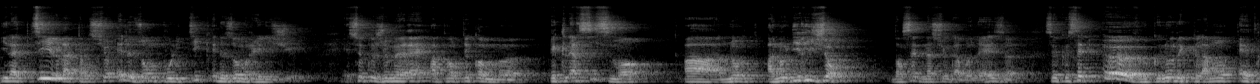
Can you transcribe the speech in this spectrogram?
il attire l'attention et des hommes politiques et des hommes religieux. Et ce que j'aimerais apporter comme euh, éclaircissement à, à nos dirigeants dans cette nation gabonaise, c'est que cette œuvre que nous réclamons être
